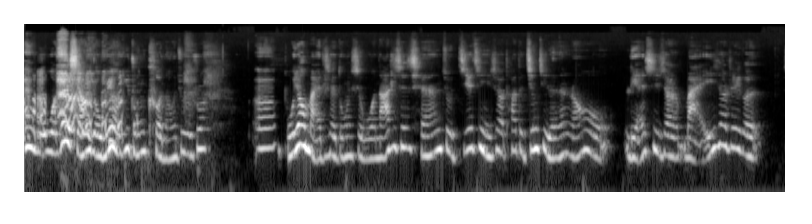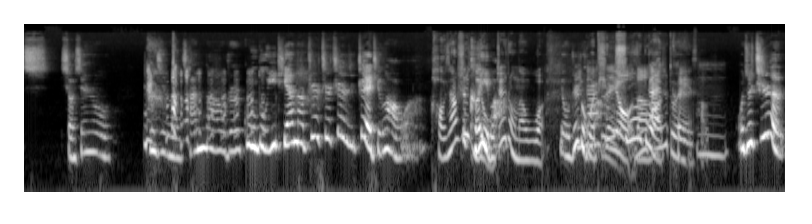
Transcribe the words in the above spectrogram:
哎，我我在想有没有一种可能，就是说嗯，不要买这些东西，我拿这些钱就接近一下他的经纪人，然后联系一下，买一下这个小小鲜肉共进晚餐呐、或者共度一天呐、这这这这也挺好啊，好像是可以吧这种的，我有这种我是有的应该是对。嗯，我觉得这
